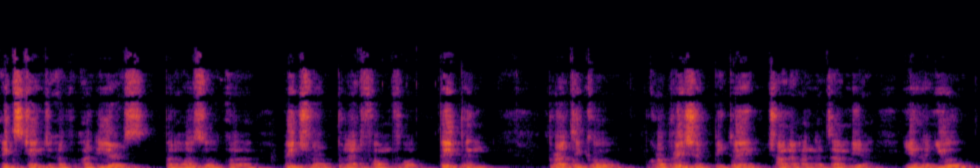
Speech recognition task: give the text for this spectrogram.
exchange of ideas, but also a virtual platform for deepen practical cooperation between China and Zambia in the new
